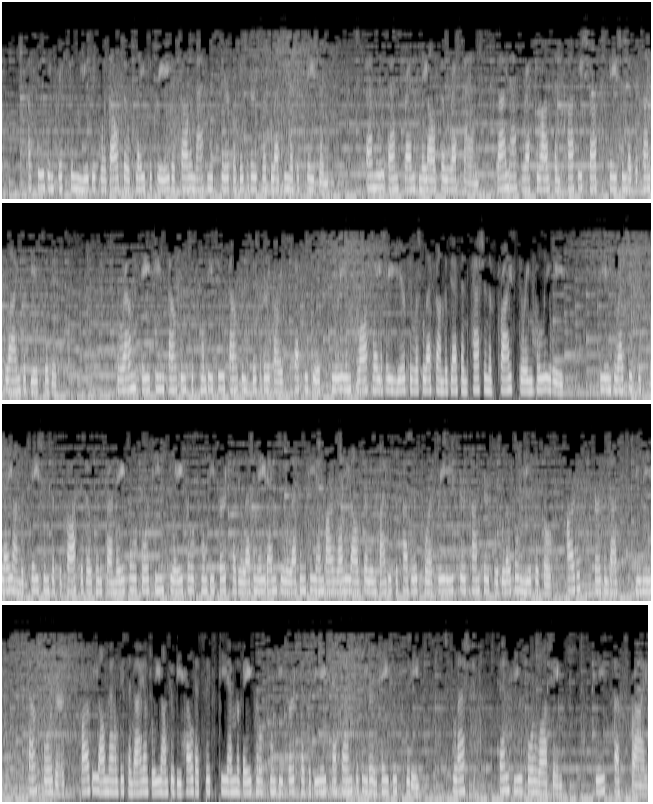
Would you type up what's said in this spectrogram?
A soothing Christian music was also played to create a solemn atmosphere for visitors reflecting at the station. Families and friends may also rest and dine at restaurants and coffee shops stationed at the sidelines of the exhibit. Around 18,000 to 22,000 visitors are expected to experience Walkway every year to reflect on the death and passion of Christ during Holy Week. The interactive display on the Stations of the Cross is open from April 14th to April 21st at 11 a.m. to 11 p.m. Bar Bharwani also invited the public for a free Easter concert with local musical artists Urbandub, Unique, South Border, Barbie Almalbis and I of Leon to be held at 6 p.m. of April 21st at the BHS Amphitheater in Taguig City. Last, Thank you for watching. Please subscribe.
